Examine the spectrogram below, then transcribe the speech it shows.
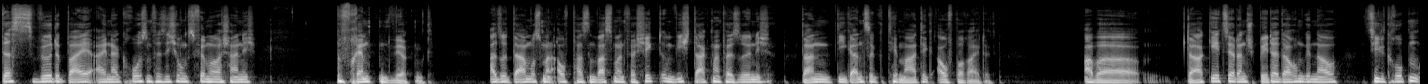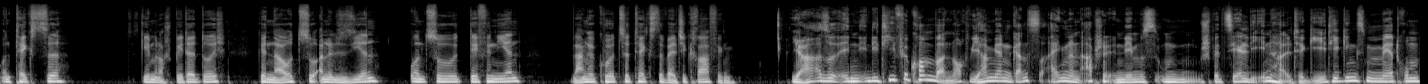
Das würde bei einer großen Versicherungsfirma wahrscheinlich befremdend wirkend. Also da muss man aufpassen, was man verschickt und wie stark man persönlich dann die ganze Thematik aufbereitet. Aber da geht es ja dann später darum, genau Zielgruppen und Texte, das gehen wir noch später durch, genau zu analysieren und zu definieren. Lange, kurze Texte, welche Grafiken. Ja, also in, in die Tiefe kommen wir noch. Wir haben ja einen ganz eigenen Abschnitt, in dem es um speziell die Inhalte geht. Hier ging es mir mehr darum,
